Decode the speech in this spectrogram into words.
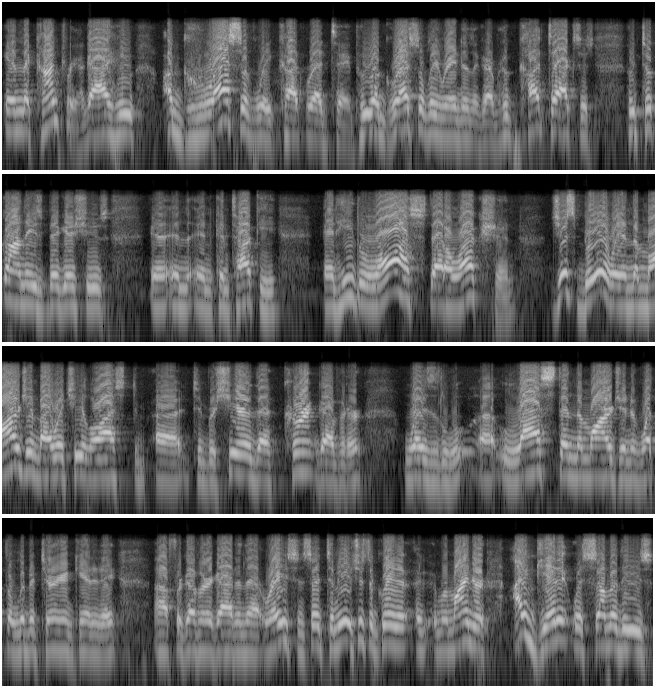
in the country, a guy who aggressively cut red tape, who aggressively reined in the government, who cut taxes, who took on these big issues in, in, in Kentucky and he lost that election just barely, and the margin by which he lost uh, to Beshear, the current governor, was uh, less than the margin of what the Libertarian candidate uh, for governor got in that race. And so to me, it's just a great uh, reminder. I get it with some of these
